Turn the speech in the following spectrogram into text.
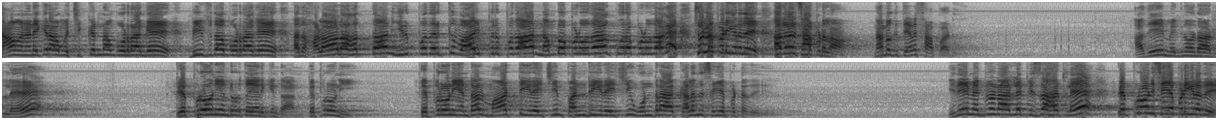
நாம் நினைக்கிற அவங்க சிக்கன் தான் போடுறாங்க பீஃப் தான் போடுறாங்க அது ஹலாலாகத்தான் இருப்பதற்கு வாய்ப்பு இருப்பதாக நம்பப்படுவதாக கூறப்படுவதாக சொல்லப்படுகிறது. அதனால் சாப்பிடலாம். நமக்கு தேவை சாப்பாடு. அதே மெக்டொனால்ட்ல பெப்ரோனி என்று ஒரு தயாரிக்கின்றான். பெப்ரோனி பெப்ரோனி என்றால் மாட்டு இறைச்சியும் பன்றி இறைச்சியும் ஒன்றாக கலந்து செய்யப்பட்டது. இதே மெக்டொனால்ட்ல பிஸ்ஸா ஹட்டில் பெப்ரோனி செய்யப்படுகிறது.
